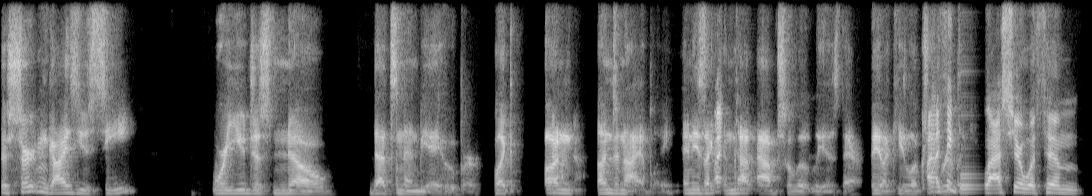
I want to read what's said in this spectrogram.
there's certain guys you see where you just know that's an NBA hooper, like un, undeniably. And he's like, I- and that absolutely is there. He, like he looks. I really, think last year with him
